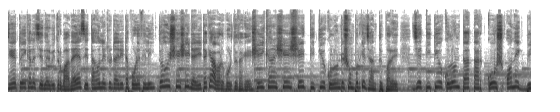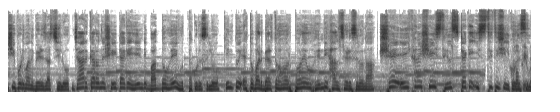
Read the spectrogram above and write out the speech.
যেহেতু এখানে চেনের ভিতর বাধাই আছে, তাহলে একটু ডায়েরিটা পড়ে ফেলি। তখন সে সেই ডায়েরিটাকে আবারও পড়তে থাকে। সেইখানে সে সেই তৃতীয় কোলনটা সম্পর্কে জানতে পারে যে তৃতীয় কোলনটা তার কোষ অনেক বেশি পরিমাণে বেড়ে যাচ্ছিল যার কারণে সেইটাকে হেনরি বাধ্য হয়েই হত্যা করেছিল। কিন্তু এতবার ব্যর্থ হওয়ার পরেও হেনরি হাল ছেড়েছিল না। সে এইখানে সেই সেলসটাকে স্থিতিশীল করেছিল।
